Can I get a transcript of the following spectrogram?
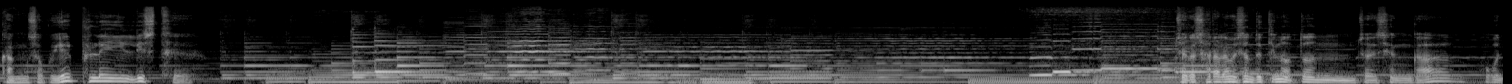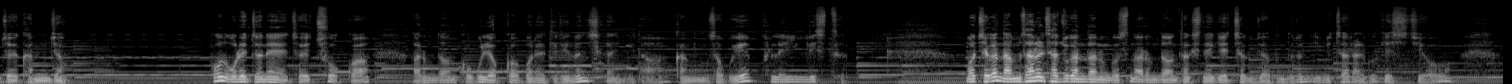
강석우의 플레이리스트 제가 살아가면서 느끼는 어떤 저의 생각 혹은 저의 감정 혹은 오래전에 저의 추억과 아름다운 곡을 엮어 보내드리는 시간입니다. 강석우의 플레이리스트 뭐 제가 남산을 자주 간다는 것은 아름다운 당신에게 애청자분들은 이미 잘 알고 계시지요.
